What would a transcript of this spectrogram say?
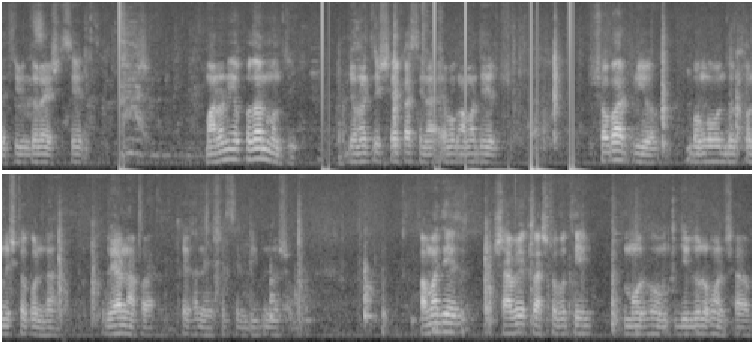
নেতৃবৃন্দরা এসেছেন। মাননীয় প্রধানমন্ত্রী জননেত্রী শেখ হাসিনা এবং আমাদের সবার প্রিয় বঙ্গবন্ধুর কনিষ্ঠ কন্যা রেয়ানাফা এখানে এসেছেন বিভিন্ন সময়। আমাদের সাবেক রাষ্ট্রপতি মরহুম জিল্লুর রহমান সাহেব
